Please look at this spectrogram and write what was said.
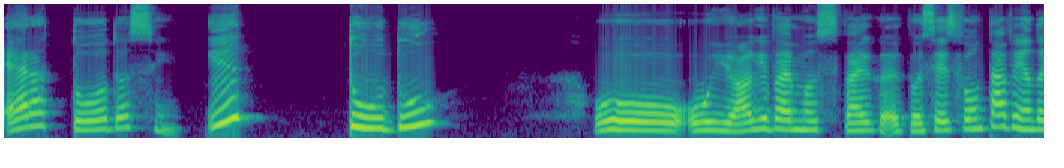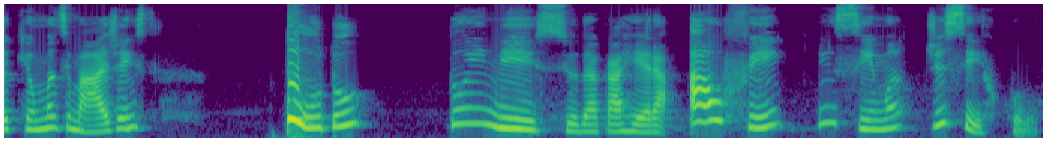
Era todo assim. E tudo. O, o Yogi vai mostrar, vocês vão estar tá vendo aqui umas imagens, tudo do início da carreira ao fim em cima de círculo.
